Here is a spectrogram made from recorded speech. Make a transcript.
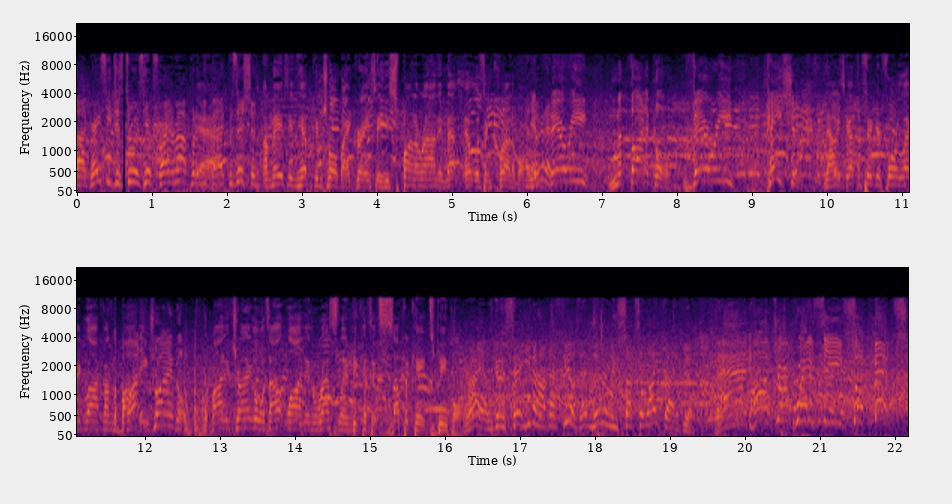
uh, Gracie just threw his hips right around, put him in bad position. Amazing hip control by Gracie. He spun around him. That, it was incredible. And, and very methodical, very patient. Now he's got the figure four leg lock on the body. Body triangle. The body triangle was outlawed in wrestling because it suffocates people. Right, I was going to say, you know how that feels. That literally sucks the life out of you. And Roger Gracie submits.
